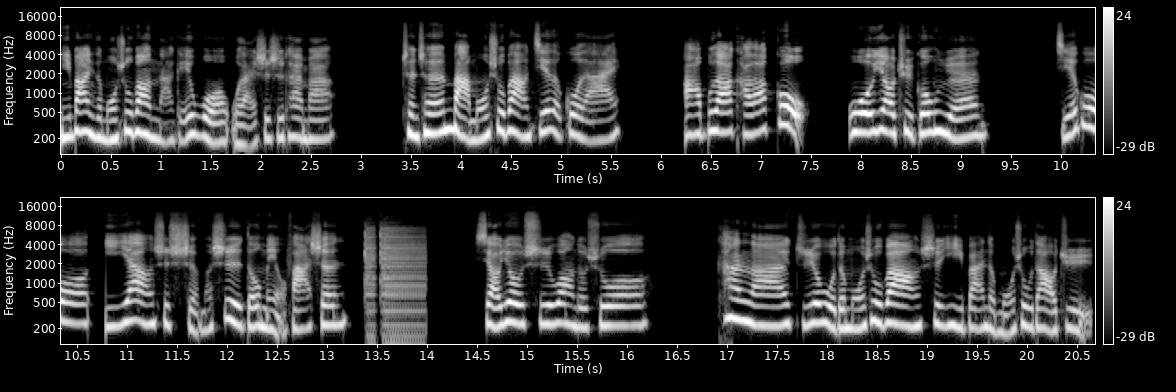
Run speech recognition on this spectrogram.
你把你的魔术棒拿给我，我来试试看吧。晨晨把魔术棒接了过来。阿布拉卡拉够，我要去公园。结果一样是什么事都没有发生。小右失望地说：“看来只有我的魔术棒是一般的魔术道具。”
